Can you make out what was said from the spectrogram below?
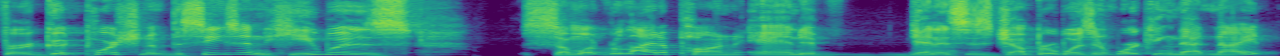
for a good portion of the season, he was somewhat relied upon. And if Dennis's jumper wasn't working that night,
